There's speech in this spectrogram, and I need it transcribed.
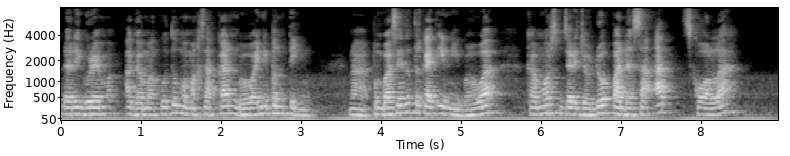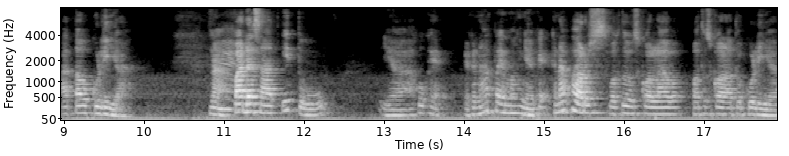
dari guru agamaku tuh memaksakan bahwa ini penting. Nah, pembahasannya itu terkait ini bahwa kamu harus mencari jodoh pada saat sekolah atau kuliah. Nah, Hmm. pada saat itu ya aku kayak ya kenapa emangnya? Kayak kenapa harus waktu sekolah waktu sekolah atau kuliah?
